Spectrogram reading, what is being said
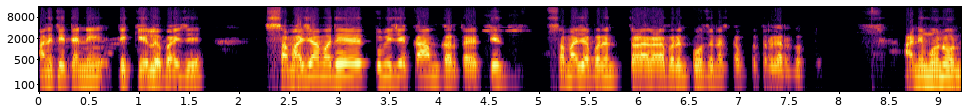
आणि ते त्यांनी ते केलं पाहिजे. समाजामध्ये तुम्ही जे काम करताय ते समाजापर्यंत तळागाळापर्यंत पोहोचण्याचं काम पत्रकार करतो. आणि म्हणून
